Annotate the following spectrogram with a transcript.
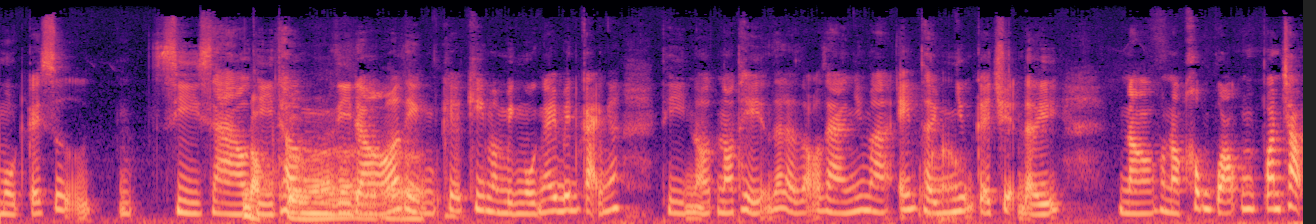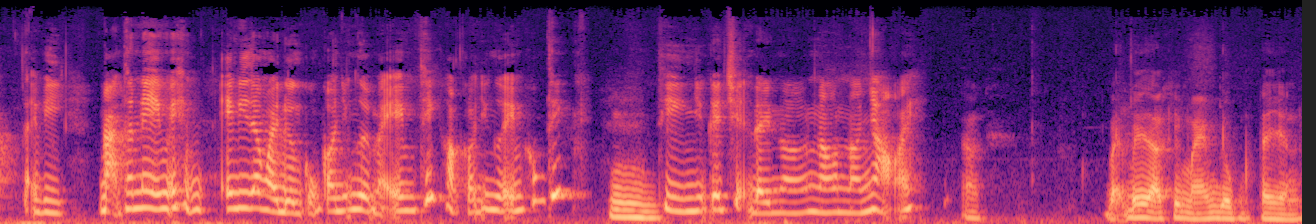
một cái sự xì xào Đọc thì thầm cửa, gì đó ờ. thì khi, khi mà mình ngồi ngay bên cạnh á thì nó nó thể hiện rất là rõ ràng. Nhưng mà em thấy những cái chuyện đấy nó nó không quá quan trọng. Tại vì bản thân em em em đi ra ngoài đường cũng có những người mà em thích hoặc có những người em không thích. Ừ. thì những cái chuyện đấy nó nó nó nhỏ ấy. Vậy bây giờ khi mà em dùng tiền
